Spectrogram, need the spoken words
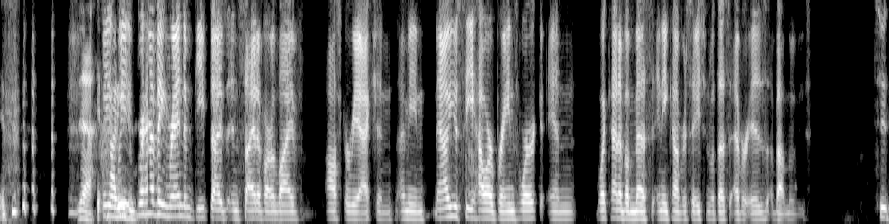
It's Yeah, it's we, not we, easy. we're having random deep dives inside of our live Oscar reaction. I mean, now you see how our brains work and what kind of a mess any conversation with us ever is about movies. To-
